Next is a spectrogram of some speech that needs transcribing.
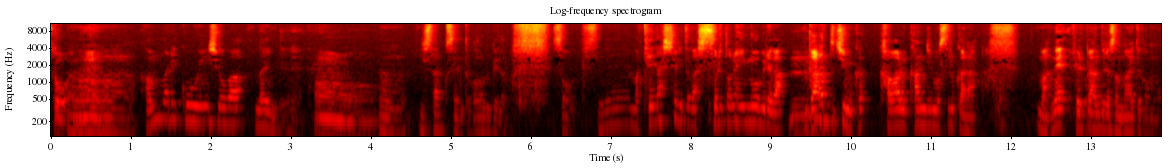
そうだね。うん。あんまりこう印象がないんでね。うん。うん、イサクセンとかおるけど。そうですね、まあ、怪我したりとかするとねインモービレがうん。ガラッとチームか変わる感じもするから、まあね、フェルペ・アンデルソン前とかも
